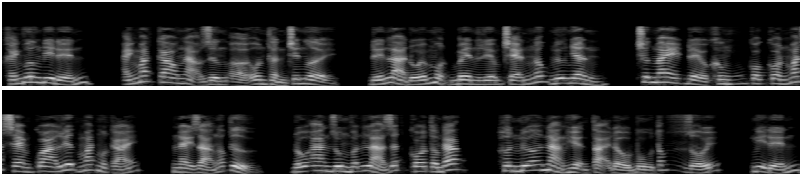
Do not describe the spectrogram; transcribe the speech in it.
Khánh Vương đi đến, ánh mắt cao ngạo dừng ở ôn thần trên người, đến là đối một bên liếm chén ngốc nữ nhân, trước nay đều không có con mắt xem qua liếc mắt một cái, này giả ngốc tử, Đỗ An Dung vẫn là rất có tâm đắc, hơn nữa nàng hiện tại đầu bù tóc rối, nghĩ đến,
